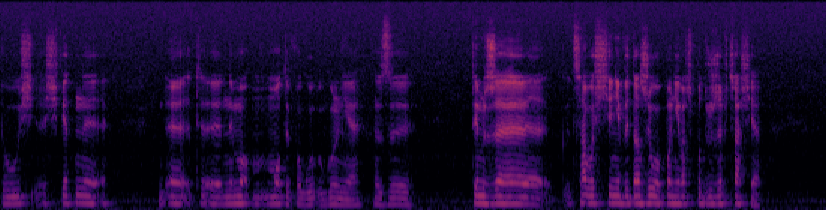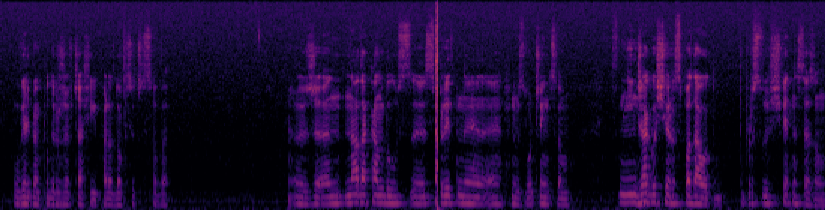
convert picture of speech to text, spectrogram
Był świetny e, mo motyw ogó- ogólnie z tym, że całość się nie wydarzyło, ponieważ podróże w czasie. Uwielbiam podróże w czasie i paradoksy czasowe. E, Że Nadakan był sprytny e, tym złoczyńcą. Ninjago się rozpadało, to po prostu świetny sezon.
